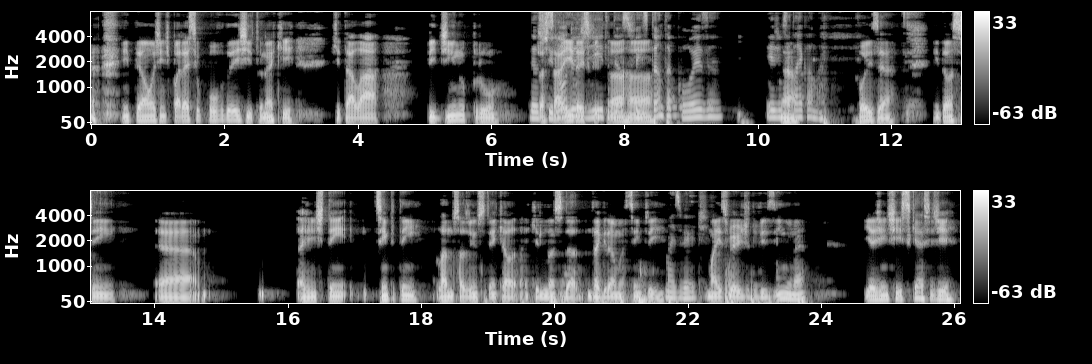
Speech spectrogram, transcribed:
então, a gente parece o povo do Egito, né, que, que tá lá pedindo pro... Deus pra tirou sair do Egito, da Deus fez tanta coisa. E a gente é. só tá reclamando. Pois é. Então, assim, é, a gente tem, sempre tem, lá nos Estados Unidos tem aquela, aquele lance da, da grama sempre mais verde. mais verde do vizinho, né? E a gente esquece de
